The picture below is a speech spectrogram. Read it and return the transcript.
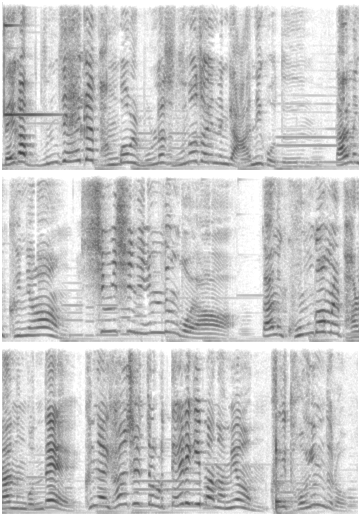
내가 문제 해결 방법을 몰라서 무너져 있는 게 아니거든. 나는 그냥 심신이 힘든 거야. 나는 공감을 바라는 건데 그냥 현실적으로 때리기만 하면 그게 더 힘들어.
